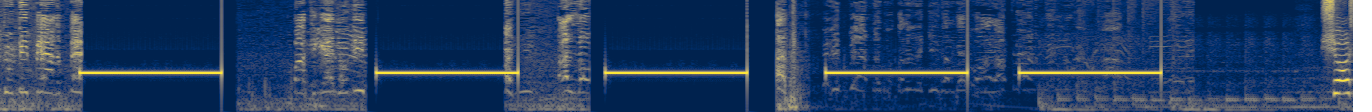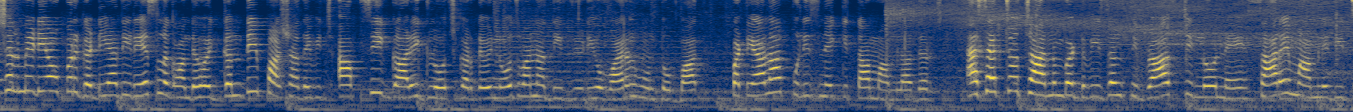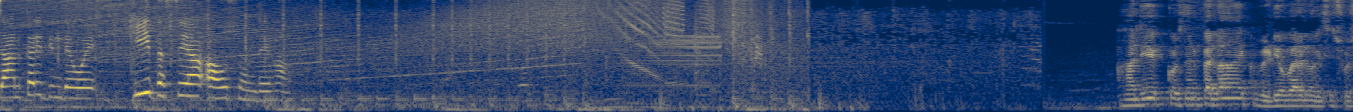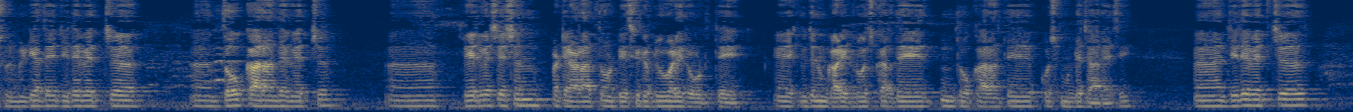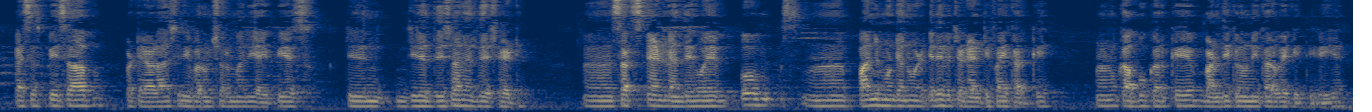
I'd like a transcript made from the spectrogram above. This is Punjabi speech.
ਓਏ ਟੁੱਟੀ ਭੈਣ ਭੈਣ ਬਚ ਗਿਆ ਟੁੱਟੀ ਹਲੋ। ਸੋਸ਼ਲ ਮੀਡੀਆ ਉੱਪਰ ਗੱਡੀਆਂ ਦੀ ਰੇਸ ਲਗਾਉਂਦੇ ਹੋਏ ਗੰਦੀ ਭਾਸ਼ਾ ਦੇ ਵਿੱਚ ਆਪਸੀ ਗਾਲੀ ਗਲੋਚ ਕਰਦੇ ਹੋਏ ਨੌਜਵਾਨਾਂ ਦੀ ਵੀਡੀਓ ਵਾਇਰਲ ਹੋਣ ਤੋਂ ਬਾਅਦ ਪਟਿਆਲਾ ਪੁਲਿਸ ਨੇ ਕੀਤਾ ਮਾਮਲਾ ਦਰਜ। SHO 4 number division Shivraj Dhillon ਨੇ ਸਾਰੇ ਮਾਮਲੇ ਦੀ ਜਾਣਕਾਰੀ ਦਿੰਦੇ ਹੋਏ ਕੀ ਦੱਸਿਆ ਆਓ ਸੁਣਦੇ ਹਾਂ। ਹਾਂਜੀ ਇੱਕ ਕੁਝ ਦਿਨ ਪਹਿਲਾਂ ਇੱਕ ਵੀਡੀਓ ਵਾਇਰਲ ਹੋਈ ਸੀ ਸੋਸ਼ਲ ਮੀਡੀਆ ਤੇ ਜਿਹਦੇ ਵਿੱਚ ਅਹ, ਦੋ ਕਾਰਾਂ ਦੇ ਵਿੱਚ ਅਹ, ਰੇਲਵੇ ਸਟੇਸ਼ਨ ਪਟਿਆਲਾ ਤੋਂ ਡੀਸੀਡਬਲਯੂ ਵਾਲੀ ਰੋਡ ਤੇ ਅਹ, ਇੱਕ ਦੂਜੇ ਨੂੰ ਗਾੜੀ ਕਲੋਜ਼ ਕਰਦੇ ਦੋ ਕਾਰਾਂ ਤੇ ਕੁਝ ਮੁੰਡੇ ਜਾ ਰਹੇ ਸੀ। ਅਹ, ਜਿਹਦੇ ਵਿੱਚ ਐਸਐਸਪੀ ਸਾਹਿਬ ਪਟਿਆਲਾ ਸ਼੍ਰੀ ਵਰੁਣ ਸ਼ਰਮਾ ਜੀ ਆਈਪੀਐਸ ਜਿਹਦੇ ਦਿਸ਼ਾ ਨਿਰਦੇਸ਼ ਹੇਠ ਸਖਤ ਸਟੈਂਡ ਲੈਂਦੇ ਹੋਏ, ਉਹ ਪੰਜ ਮੁੰਡਿਆਂ ਨੂੰ ਇਹਦੇ ਵਿੱਚ ਆਇਡੈਂਟੀਫਾਈ ਕਰਕੇ, ਉਹਨਾਂ ਨੂੰ ਕਾਬੂ ਕਰਕੇ ਬਣਦੀ ਕਾਨੂੰਨੀ ਕਾਰਵਾਈ ਕੀਤੀ ਗਈ ਹੈ।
